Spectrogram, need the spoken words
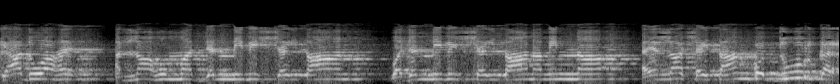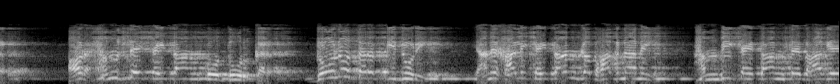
کیا دعا ہے؟ اللہ جنبی شیطان وجنی بھی شیطان امینا اے اللہ، شیطان کو دور کر اور ہم سے شیطان کو دور کر۔ دونوں طرف کی دوری۔ یعنی خالی شیطان کا بھاگنا نہیں، ہم بھی شیطان سے بھاگے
